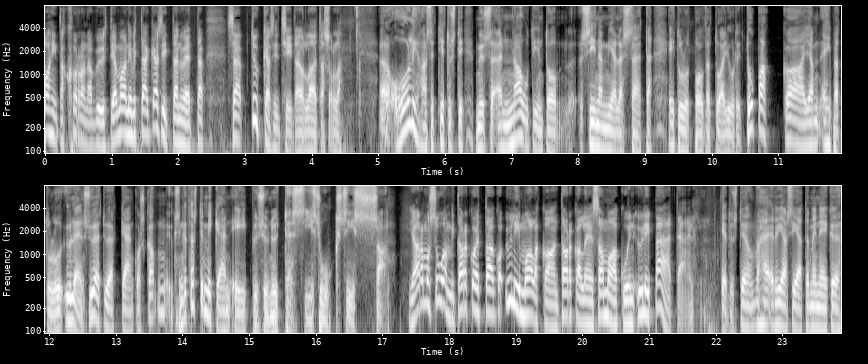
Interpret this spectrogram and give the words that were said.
pahinta koronavyyhtiä. Mä oon nimittäin käsittänyt, että sä tykkäsit siitä jollain tasolla. Olihan se tietysti myös nautinto siinä mielessä, että ei tullut poltettua juuri tupakkaa ja eipä tullut yleen syötyäkään, koska yksinkertaisesti mikään ei pysynyt sisuksissa. Jarmo Suomi, tarkoittaako ylimalkaan tarkalleen samaa kuin ylipäätään? Tietysti on vähän eri asia, että meneekö äh,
